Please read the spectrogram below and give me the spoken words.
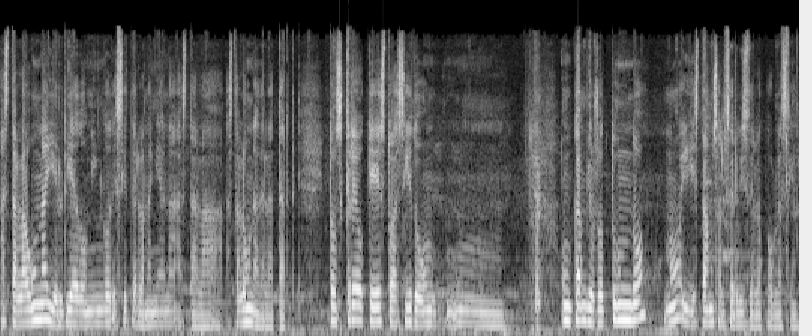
hasta la 1 y el día domingo de 7 de la mañana hasta la, hasta la 1 de la tarde. Entonces creo que esto ha sido un, un, cambio rotundo ¿no? y estamos al servicio de la población.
